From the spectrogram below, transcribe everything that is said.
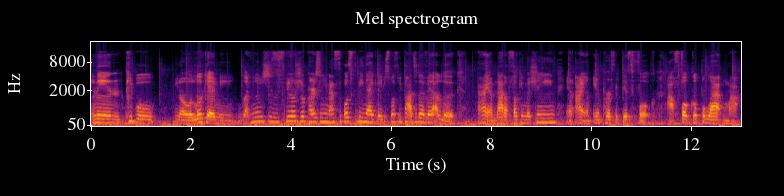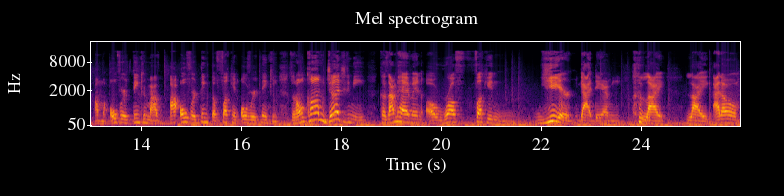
And then people, you know, look at me like, you know, she's a spiritual person. You're not supposed to be negative. You're supposed to be positive. And I look, I am not a fucking machine, and I am imperfect as fuck. I fuck up a lot. My I'm an overthinker. My I overthink the fucking overthinking. So don't come judge me because I'm having a rough fucking year, goddamn me. like, like I don't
